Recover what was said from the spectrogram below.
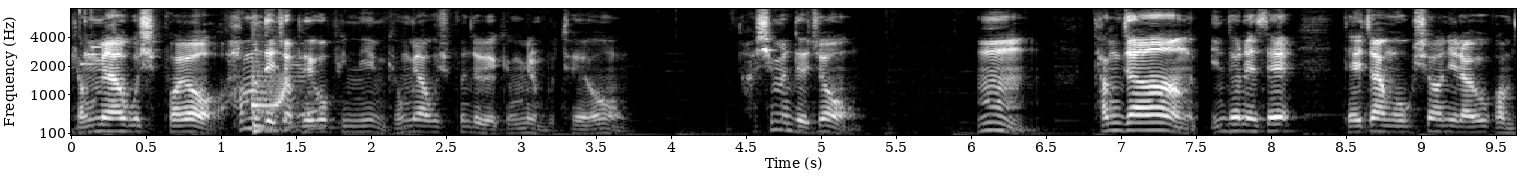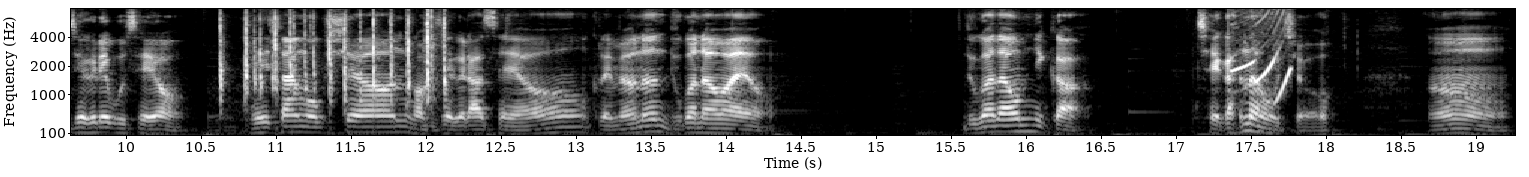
경매하고 싶어요. 하면 되죠, 배고핑님. 경매하고 싶은데 왜 경매를 못해요? 하시면 되죠. 음, 당장 인터넷에 대장 옥션이라고 검색을 해보세요. 대장 옥션 검색을 하세요. 그러면은 누가 나와요? 누가 나옵니까? 제가 나오죠. 어,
